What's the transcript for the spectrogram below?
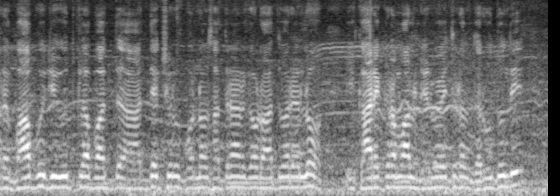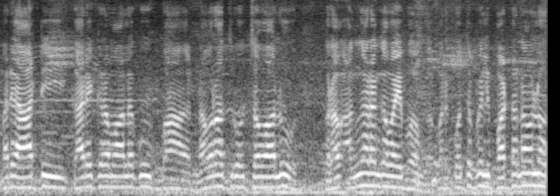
మరి బాపూజీ యూత్ క్లబ్ అధ్య అధ్యక్షులు పొన్నం సత్యనారాయణ గౌడ్ ఆధ్వర్యంలో ఈ కార్యక్రమాలు నిర్వహించడం జరుగుతుంది. మరి ఆటి కార్యక్రమాలకు నవరాత్రోత్సవాలు అంగరంగ వైభవంగా. మరి కొత్తపల్లి పట్టణంలో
